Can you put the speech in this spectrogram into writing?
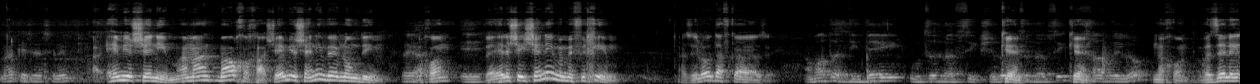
מה הקשר לשנים? הם ישנים, מה- ההוכחה? שהם ישנים והם לומדים, נכון? ואלה שישנים הם מפיחים. אז זה לא דווקא זה. אמרת דידי הוא צריך להפסיק, שלא כן, הוא צריך להפסיק, כן. חברי לא. נכון, אבל זה ל-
